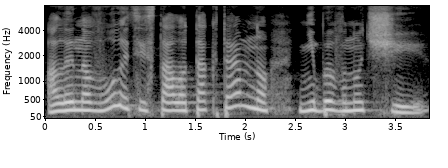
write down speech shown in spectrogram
але на вулиці стало так темно, ніби вночі.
